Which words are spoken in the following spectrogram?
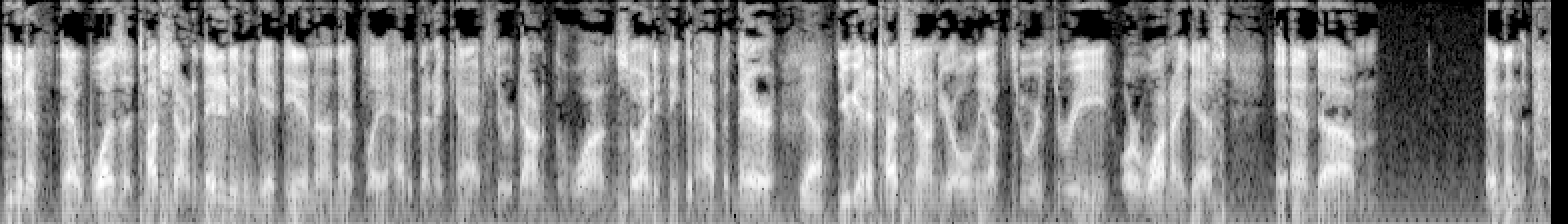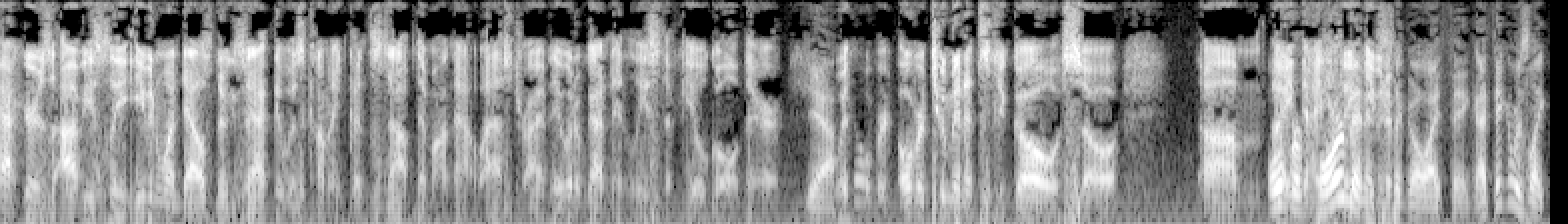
even if that was a touchdown, and they didn't even get in on that play had it been a catch, they were down at the one, so anything could happen there. Yeah. You get a touchdown, you're only up two or three, or one, I guess, and um, and then the Packers, obviously, even when Dallas knew exactly what was coming, couldn't stop them on that last drive. They would have gotten at least a field goal there. Yeah. With over over two minutes to go, so. Um, over I, four I minutes if, to go, I think. I think it was like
